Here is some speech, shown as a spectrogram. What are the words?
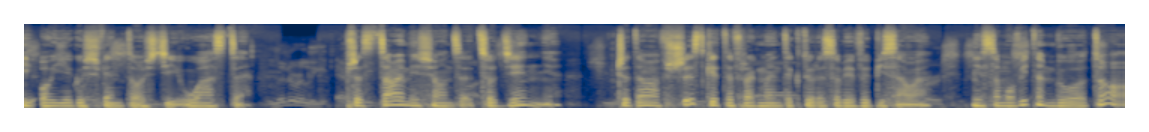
i o Jego świętości łasce. Przez całe miesiące, codziennie, czytała wszystkie te fragmenty, które sobie wypisała. Niesamowitym było to,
